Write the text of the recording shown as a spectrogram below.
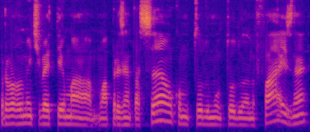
provavelmente vai ter uma, uma apresentação, como todo mundo todo ano faz, né,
